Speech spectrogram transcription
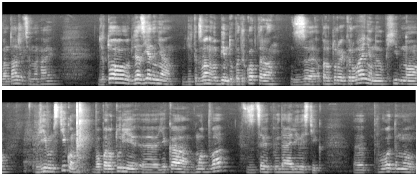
вантажиться, мигає. Для того, для з'єднання для так званого bind у квадрокоптера з апаратурою керування необхідно лівим стіком в апаратурі, е, яка в mode 2, за це відповідає лівий стік. е, Проводимо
